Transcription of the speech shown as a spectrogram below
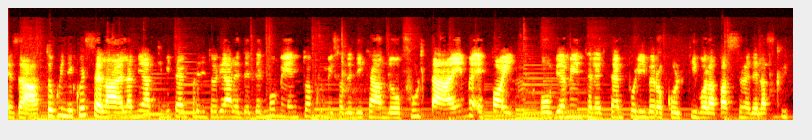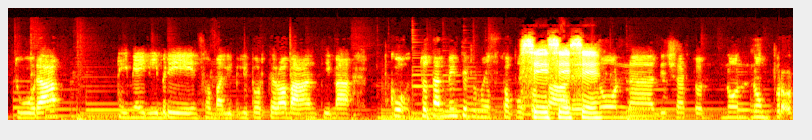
Esatto, quindi questa è la, la mia attività imprenditoriale de, del momento a cui mi sto dedicando full time e poi ovviamente nel tempo libero coltivo la passione della scrittura i miei libri insomma li, li porterò avanti ma co- totalmente per uno scopo sociale sì, sì, sì. non di certo non, non pro-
